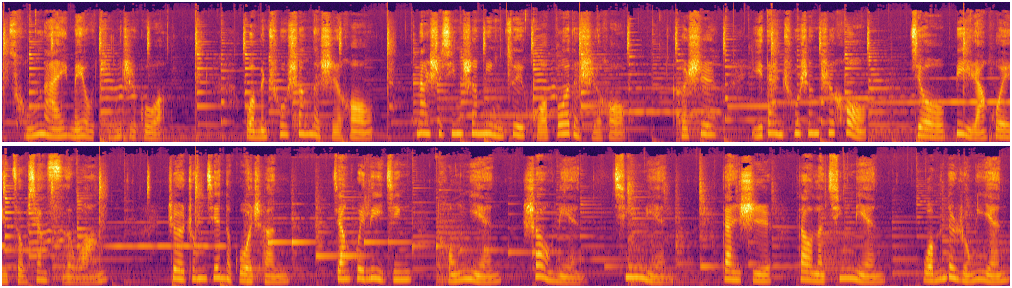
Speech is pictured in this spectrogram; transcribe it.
从来没有停止过。我们出生的时候。那是新生命最活泼的时候，可是，一旦出生之后，就必然会走向死亡。这中间的过程将会历经童年、少年、青年，但是到了青年，我们的容颜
